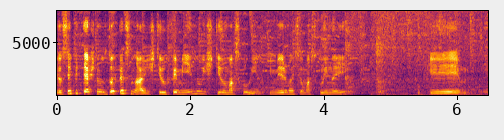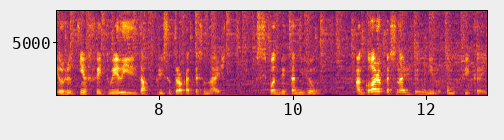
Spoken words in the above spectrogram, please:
Eu sempre testo nos dois personagens, estilo feminino e estilo masculino. Primeiro vai ser o masculino aí, porque eu já tinha feito ele e tá por isso trocar de personagem. Vocês podem ver que tá nível 1. Agora o personagem feminino, como fica aí.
